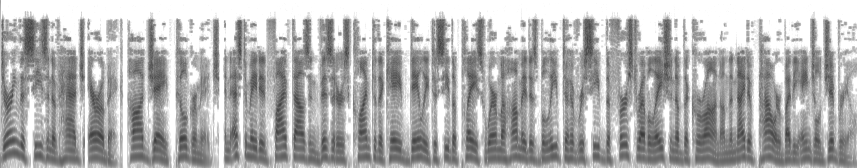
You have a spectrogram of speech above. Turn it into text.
During the season of Hajj Arabic, Hajj pilgrimage, an estimated 5,000 visitors climb to the cave daily to see the place where Muhammad is believed to have received the first revelation of the Quran on the night of power by the angel Jibril.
